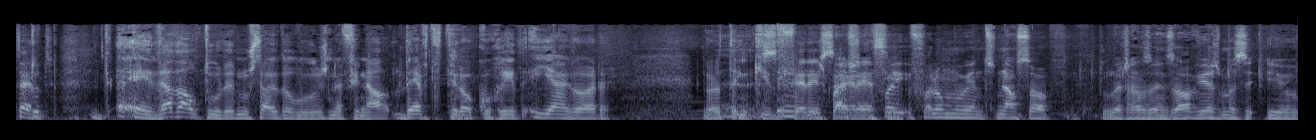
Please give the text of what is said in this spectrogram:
Portanto. tu- é dada altura, no Estádio da Luz, na final, deve-te ter ocorrido, e agora? Agora tenho que ir de férias para a Grécia. foi- foram momentos, não só pelas razões óbvias, mas eu,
